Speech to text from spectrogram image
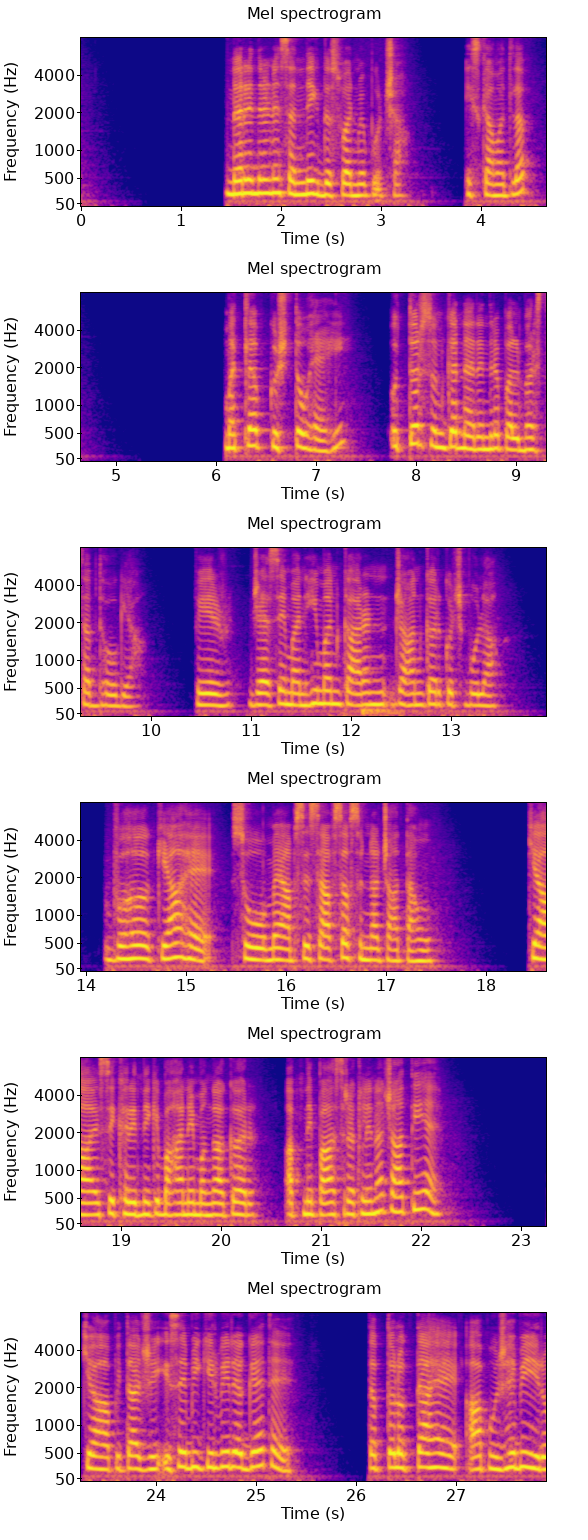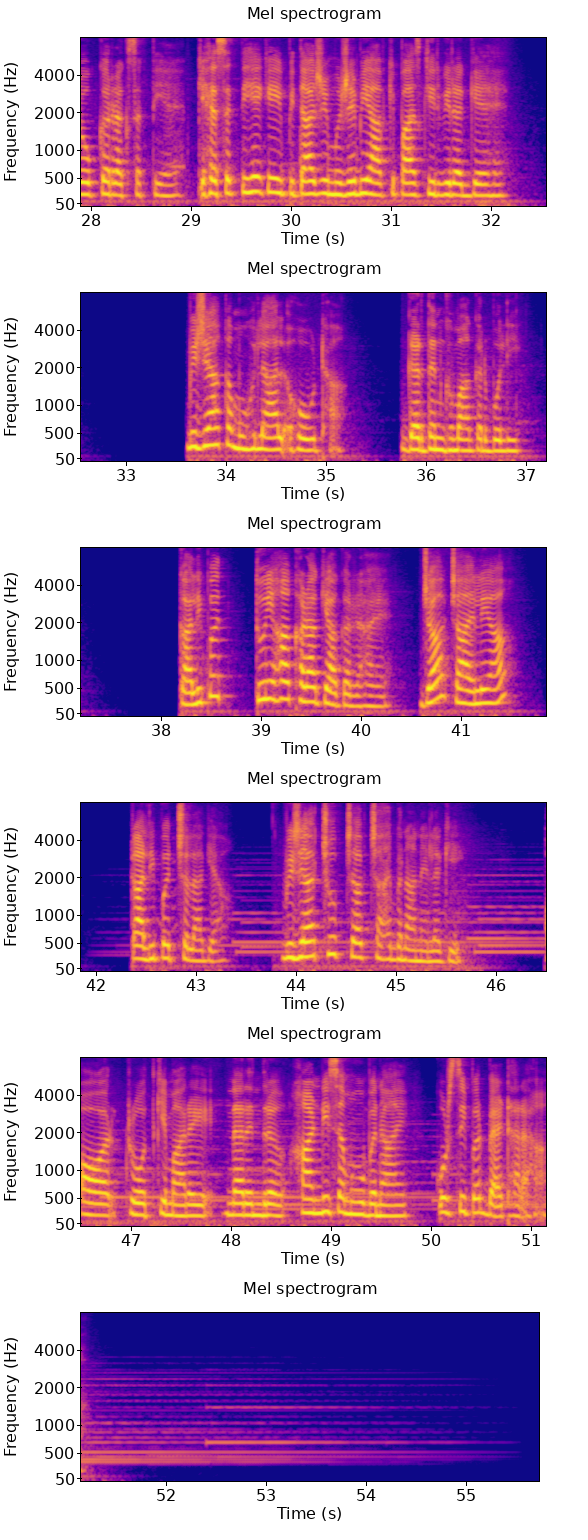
नरेंद्र ने संदिग्ध स्वर में पूछा, इसका मतलब? मतलब कुछ तो है ही। उत्तर सुनकर नरेंद्र पल भर स्तब्ध हो गया। फिर जैसे मन ही मन कारण जानकर कुछ बोला, वह क्या है? सो मैं आपसे साफ़ साफ़ सुनना चाहता हूँ। क्या इसे खरीदने के बहाने मंगा कर अपने पास रख लेना चाहती है? क्या पिताजी इसे भी गिरवी रख गए थे? तब तो लगता है आप मुझे भी रोक कर रख सकती है। कह सकती है कि पिताजी मुझे भी आपके पास गिरवी रख गए हैं। विजया का मुँह लाल हो उठा। गर्दन घुमाकर बोली, कालीपत, तू यहाँ खड़ा क्या कर रहा है? जा, चाय ले आ। कालीपत चला गया। विजया चुपचाप चाय बनाने लगी और क्रोध के मारे नरेंद्र हांडी समूह बनाए कुर्सी पर बैठा रहा।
